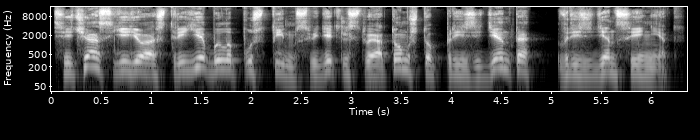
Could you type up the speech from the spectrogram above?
Сейчас ее острие было пустым, свидетельствуя о том, что президента в резиденции нет.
